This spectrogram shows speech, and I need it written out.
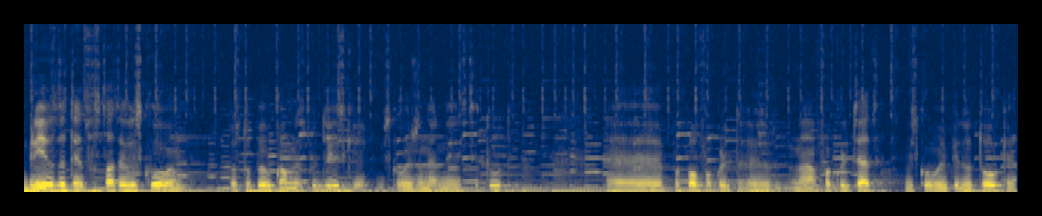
мріяв з дитинства стати військовим. Поступив в Кам'янець-Подільський військовий інженерний інститут. Е, Попав е, на факультет військової підготовки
